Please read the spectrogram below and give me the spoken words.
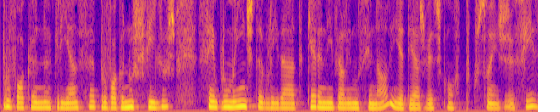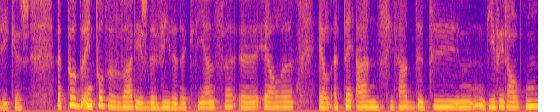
provoca na criança, provoca nos filhos sempre uma instabilidade, quer a nível emocional e até às vezes com repercussões físicas, a todo, em todas as áreas da vida da criança, ela, ela tem, há necessidade de, de, de haver algum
